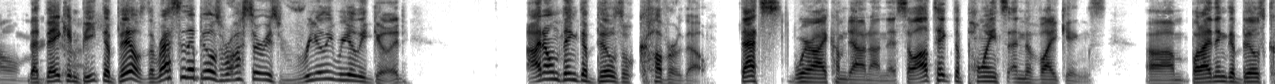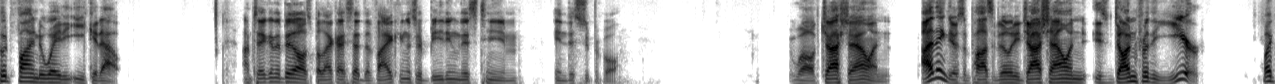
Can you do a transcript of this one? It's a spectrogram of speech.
Oh, that they can beat the Bills. The rest of the Bills roster is really, really good. I don't think the Bills will cover, though. That's where I come down on this. So I'll take the points and the Vikings. Um, but I think the Bills could find a way to eke it out. I'm taking the Bills, but like I said, the Vikings are beating this team in the Super Bowl. Well, if Josh Allen, I think there's a possibility Josh Allen is done for the year. Like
